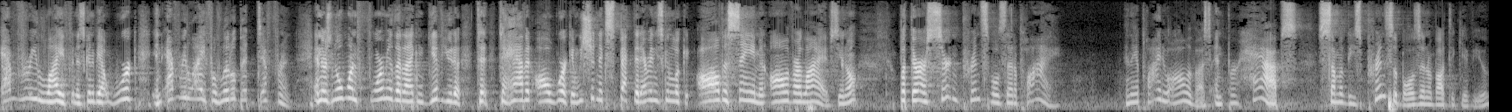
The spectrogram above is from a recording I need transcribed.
every life and is going to be at work in every life a little bit different. And there's no one formula that I can give you to, to, to have it all work. And we shouldn't expect that everything's going to look all the same in all of our lives, you know? But there are certain principles that apply. And they apply to all of us. And perhaps some of these principles that I'm about to give you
